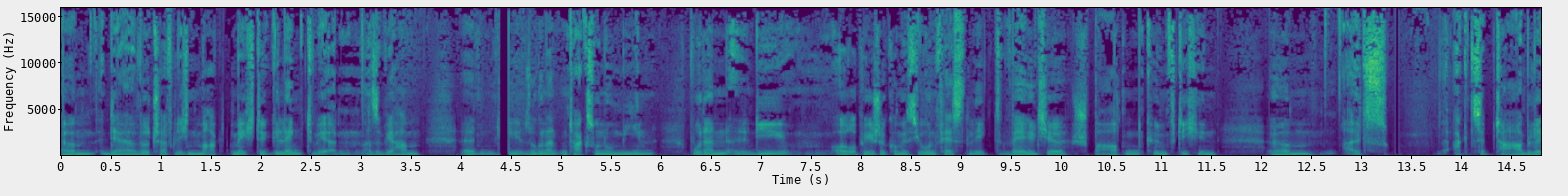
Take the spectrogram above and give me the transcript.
ähm, der wirtschaftlichen Marktmächte gelenkt werden. Also wir haben äh, die sogenannten Taxonomien, wo dann die Europäische Kommission festlegt, welche Sparten künftig hin ähm, als akzeptable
